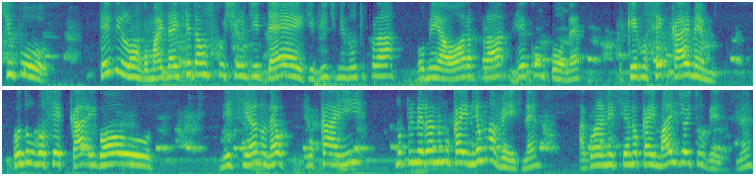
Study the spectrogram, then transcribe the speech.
Tipo, teve longo, mas aí você dá uns cochilos de 10, de 20 minutos para ou meia hora para recompor, né? Porque você cai mesmo. Quando você cai, igual nesse ano, né? Eu, eu caí. No primeiro ano eu não caí nenhuma vez, né? Agora nesse ano eu caí mais de oito vezes, né?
